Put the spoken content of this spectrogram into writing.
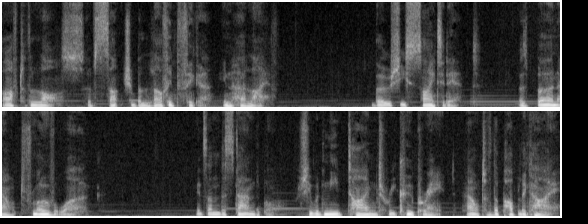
after the loss of such a beloved figure in her life. Though she cited it as burnout from overwork, it's understandable she would need time to recuperate out of the public eye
